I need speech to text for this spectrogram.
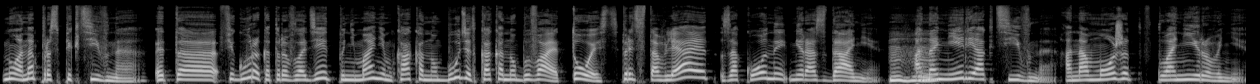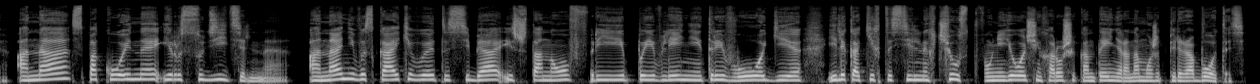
ну, она проспективная. Это фигура, которая владеет пониманием, как оно будет, как оно бывает. То есть представляет законы мироздания. Угу. Она не реактивная. Она может в планировании. Она спокойная и рассудительная она не выскакивает из себя из штанов при появлении тревоги или каких-то сильных чувств. У нее очень хороший контейнер, она может переработать.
